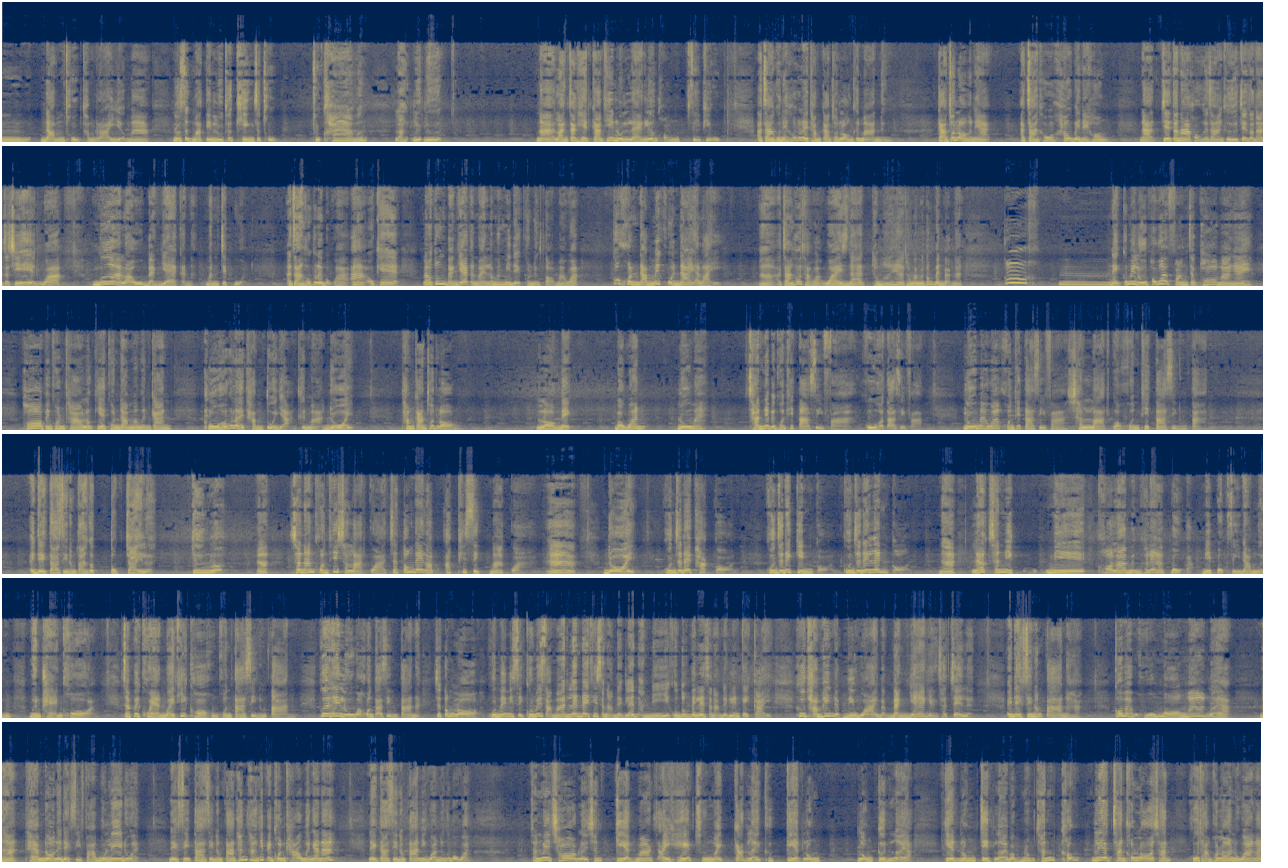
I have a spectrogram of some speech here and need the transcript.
ดำถูกทำร้ายเยอะมาก รู้สึกมาตินลูเทอร์คิงจะถูกถูกฆ่ามั้งหลังหรือหรือ น่าหลังจากเหตุการณ์ที่รุนแรงเรื่องของสีผิว อาจารย์คนนี้เขาก็เลยทำการทดลองขึ้นมาอันหนึ่งการทดลองอันนี้อาจารย์เขาก็เข้าไปในห้องนะเจตนาของอาจารย์คือเจตนาจะชี้ให้เห็นว่าเมื่อเราแบ่งแยกกันนะมันเจ็บปวด อาจารย์เขาก็เลยบอกว่าอ่าโอเค เราต้องแบ่งแยกกันไหมแล้วมันมีเด็กคนหนึ่งตอบมาว่า ก็คนดำไม่ควรได้อะไรอ่าอาจารย์เขาถามว่า why is that ทำไมอะทำไมมันต้องเป็นแบบนั้น ก็เด็กก็ไม่รู้เพราะว่าฟังจากพ่อมาไง พ่อเป็นคนขาวแล้วเกลียดคนดำมาเหมือนกัน ครูเขาก็เลยทำตัวอย่างขึ้นมาโดยทำการทดลอง หลอกเด็ก บอกว่ารู้ไหมฉันเนี่ยเป็นคนที่ตาสีฟ้า ครูเขาตาสีฟ้า รู้ไหมว่าคนที่ตาสีฟ้าฉลาดกว่าคนที่ตาสีน้ำตาลไอเด็กตาสีน้ำตาลก็ตกใจเลย จริงเหรอนะฉะนั้นคนที่ฉลาดกว่าจะต้องได้รับอภิสิทธิ์มากกว่าอ่าโดยคุณจะได้พักก่อน คุณจะได้กินก่อน คุณจะได้เล่นก่อนนะ แล้วฉันมีมีคอล่ามันเขาเรียกอะไรปกอะ่ะมีปกสีดำเหมือนเหมือนแผงคออะจะไปแขวนไว้ที่คอของคนตาสีน้ำตาล เพื่อให้รู้ว่าคนตาสีน้ำตาลน่ะจะต้องรอคุณไม่มีสิทธิ์คุณไม่สามารถเล่นได้ที่สนามเด็กเล่นอันนี้ คุณต้องไปเล่นสนามเด็กเล่นไกลๆคือทำให้แบบดีวายแบบแบ่งแยกอย่างชัดเจนเลยไอเด็กสีน้ำตาลนะคะก็แบบโหหมองมากเลยอะนะแถมโดนไอเด็กสีฟ้าบูลลี่ด้วย เด็กสีตาสีน้ำตาลทั้งๆที่เป็นคนขาวเหมือนกันนะ เด็กตาสีน้ำตาลอีกวันนึงก็บอกว่า ฉันไม่ชอบเลย ฉันเกลียดมาก I hate to my gut เลย คือเกลียดลงลงกึ๋นเลยอะ่ะ เกลียดลงจิตเลยแบบฉันเขาเรียกฉันเขาล้อฉันครูถามเขาล้อหนูว่าอะไร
